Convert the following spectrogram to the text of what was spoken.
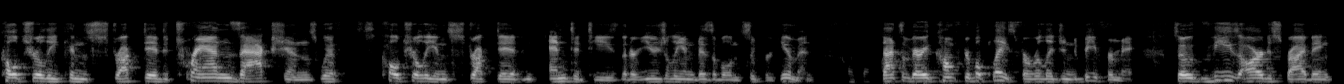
culturally constructed transactions with culturally instructed entities that are usually invisible and superhuman. That's a very comfortable place for religion to be for me. So these are describing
